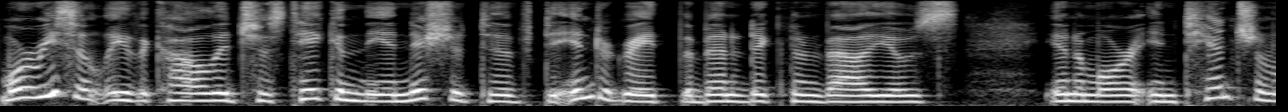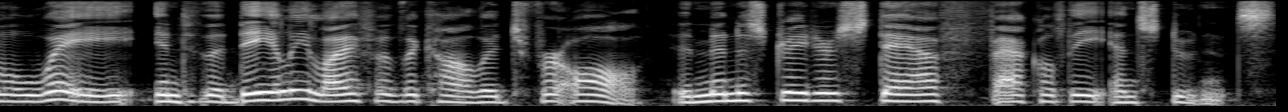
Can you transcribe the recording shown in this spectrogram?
More recently, the college has taken the initiative to integrate the Benedictine values in a more intentional way into the daily life of the college for all administrators, staff, faculty, and students.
